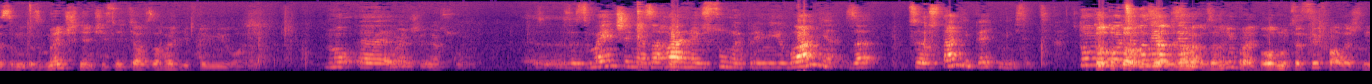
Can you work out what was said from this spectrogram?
з- зменшення чи зняття взагалі преміювання? Ну, е, Зменшення суми. з- зменшення загальної суми преміювання за це останні 5 місяців. В тому Тобто, році вони за- за- отримали. взагалі брати, бо ну, це цифра, але ж ну,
